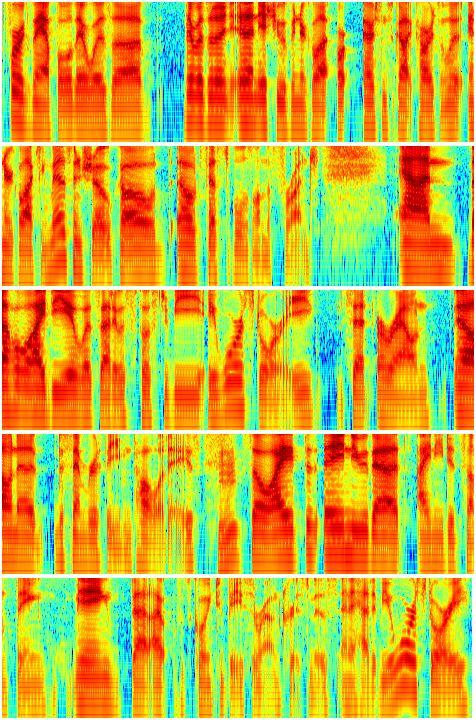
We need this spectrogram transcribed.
for example, there was a there was an, an issue of Intergal- or Orson Scott Card's Intergalactic Medicine show called oh, Festivals on the Front. And the whole idea was that it was supposed to be a war story set around on a December themed holidays. Mm-hmm. So I, I knew that I needed something meaning that I was going to base around Christmas, and it had to be a war story.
